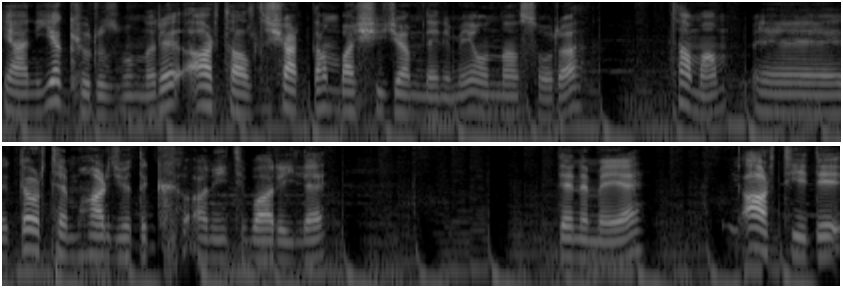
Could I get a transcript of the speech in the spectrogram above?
Yani yakıyoruz bunları. Artı altı şarttan başlayacağım denemeye ondan sonra. Tamam. Ee, 4M harcadık an itibariyle denemeye. Artı 7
